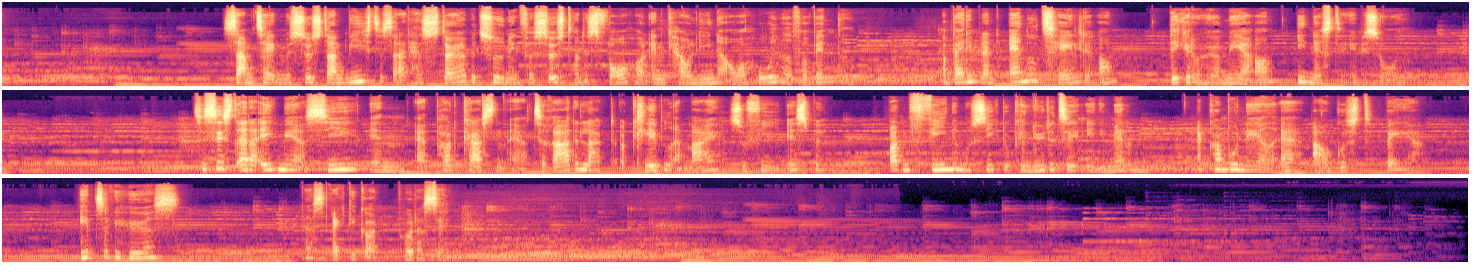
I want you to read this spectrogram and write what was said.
Samtalen med søsteren viste sig at have større betydning for søstrenes forhold, end Karolina overhovedet havde forventet. Og hvad de blandt andet talte om, det kan du høre mere om i næste episode. Til sidst er der ikke mere at sige, end at podcasten er tilrettelagt og klippet af mig, Sofie Espe, og den fine musik, du kan lytte til indimellem, er komponeret af August Bager. Indtil vi høres, pas rigtig godt på dig selv.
